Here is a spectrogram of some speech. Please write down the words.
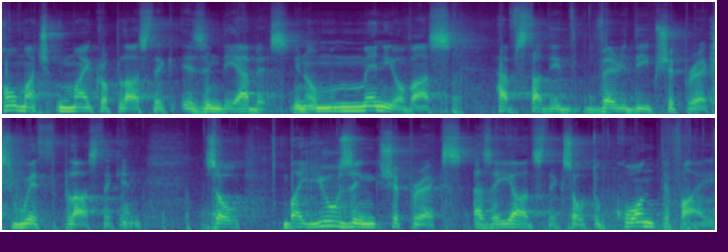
How much microplastic is in the abyss? You know, many of us have studied very deep shipwrecks with plastic in. So by using shipwrecks as a yardstick, so to quantify,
